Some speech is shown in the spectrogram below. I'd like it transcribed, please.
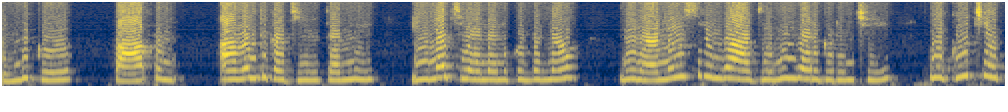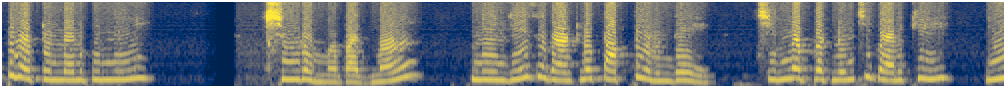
ఎందుకు? పాపం అవంతిక జీవితాన్ని ఇలా చేయాలనుకుంటున్నావు? నేను అనవసరంగా ఆ జమీందారు గురించి నీకు చెప్పినట్టున్నాను పిన్ని. చూడమ్మా పద్మ నేను చేసే దాంట్లో తప్పే ఉంది. చిన్నప్పటి నుంచి దానికి ఏ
